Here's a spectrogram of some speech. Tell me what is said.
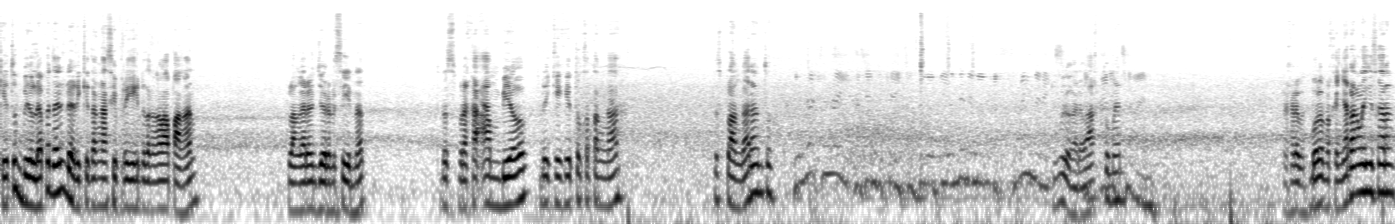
Itu build up tadi dari kita ngasih free kick di tengah lapangan Pelanggaran Jordan Sinet. Terus mereka ambil free kick itu ke tengah. Terus pelanggaran tuh. Ini udah gak ada waktu men. Mereka dapat bola, mereka nyerang lagi sekarang.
